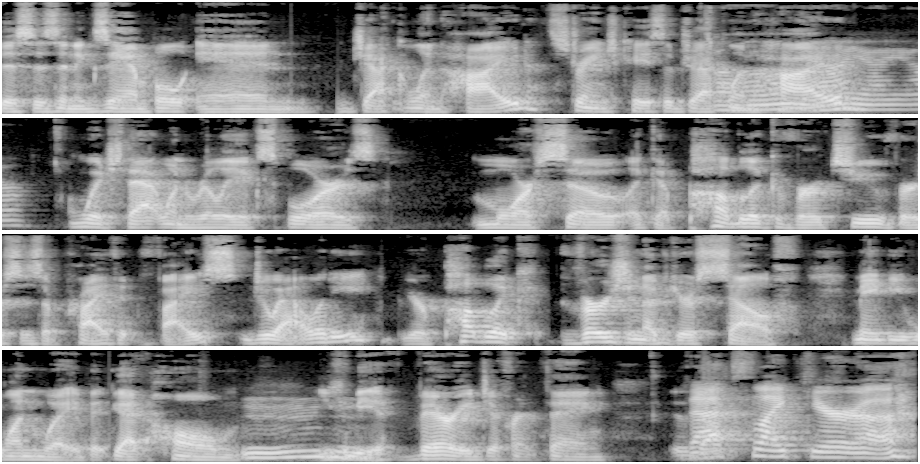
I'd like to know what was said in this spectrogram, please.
This is an example in Jekyll and Hyde, Strange Case of Jekyll and Oh, Hyde, Yeah, yeah, yeah. which that one really explores more so like a public virtue versus a private vice duality. Your public version of yourself may be one way, but at home, you can be mm. a very different thing. That's like your uh,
